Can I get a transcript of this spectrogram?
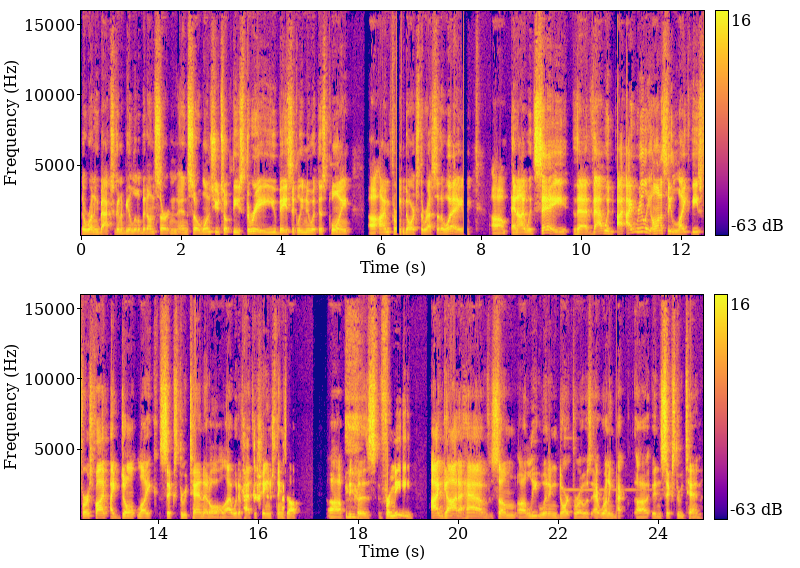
the running backs are going to be a little bit uncertain. And so once you took these three, you basically knew at this point uh, I'm throwing darts the rest of the way. Um, and I would say that that would, I, I, really honestly like these first five. I don't like six through 10 at all. I would have had to change things up uh, because for me, I gotta have some uh, league-winning dart throws at running back uh, in six through ten.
